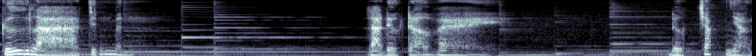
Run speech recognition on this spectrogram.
Cứ là chính mình là được trở về, được chấp nhận.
